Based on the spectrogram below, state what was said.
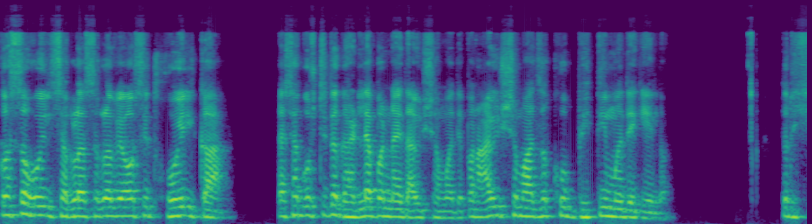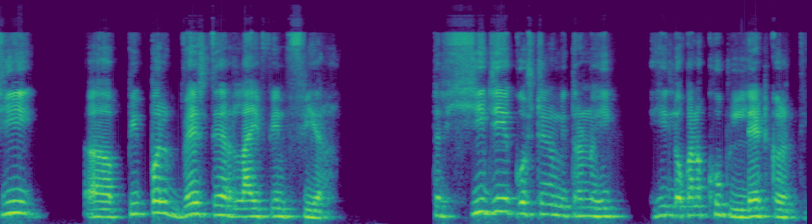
कसं होईल सगळं सगळं व्यवस्थित होईल का? तशा गोष्टी तर घडल्या पण नाहीत आयुष्यामध्ये पण आयुष्य माझं खूप भीतीमध्ये गेलं. तर ही people waste their life in fear तर ही जी एक गोष्ट आहे ना मित्रांनो ही ही लोकांना खूप लेट कळते.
